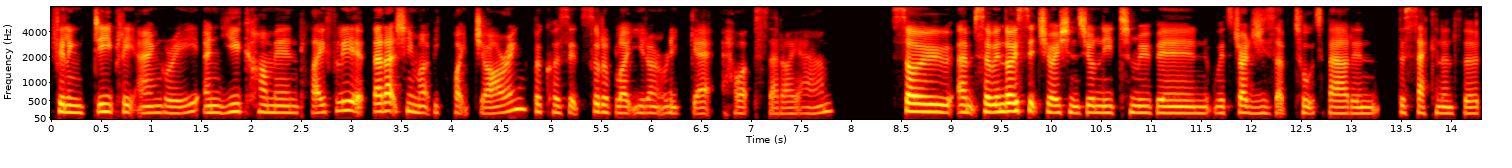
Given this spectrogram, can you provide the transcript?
feeling deeply angry and you come in playfully, it, that actually might be quite jarring because it's sort of like you don't really get how upset I am. So, um, so in those situations, you'll need to move in with strategies I've talked about in the second and third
